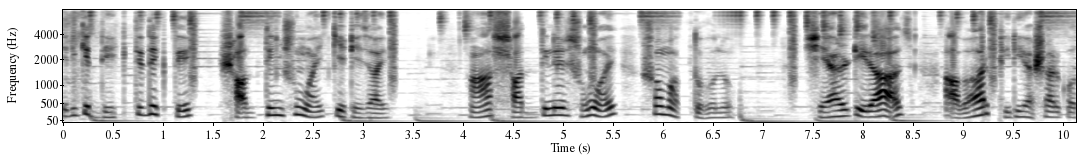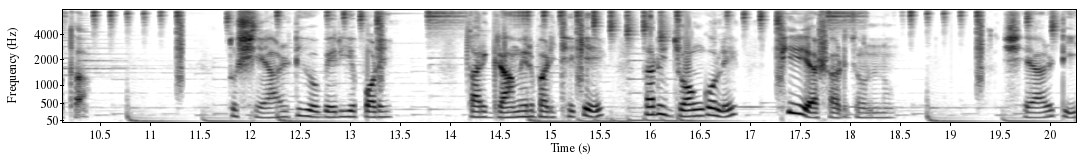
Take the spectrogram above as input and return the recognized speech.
এদিকে দেখতে দেখতে সাত দিন সময় কেটে যায়। আজ সাত দিনের সময় সমাপ্ত হলো। শেয়ালটির আজ আবার ফিরে আসার কথা। তো শেয়ালটিও বেরিয়ে পড়ে। তার গ্রামের বাড়ি থেকে তার জঙ্গলে ফিরে আসার জন্য। শেয়ালটি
